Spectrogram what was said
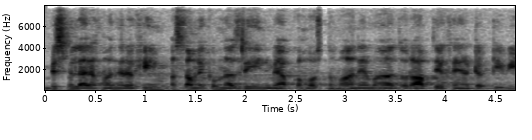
बिसमीम अल्लाम नाजरीन, मैं आपका हौस नुमान अहमद और आप देख रहे हैं टक टीवी।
